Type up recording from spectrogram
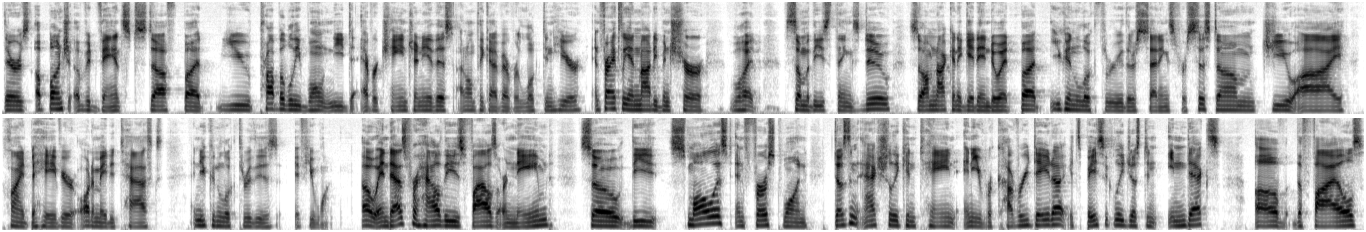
there's a bunch of advanced stuff, but you probably won't need to ever change any of this. I don't think I've ever looked in here. And frankly, I'm not even sure what some of these things do, so I'm not gonna get into it, but you can look through. There's settings for system, GUI, client behavior, automated tasks, and you can look through these if you want. Oh, and as for how these files are named, so the smallest and first one doesn't actually contain any recovery data. It's basically just an index of the files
